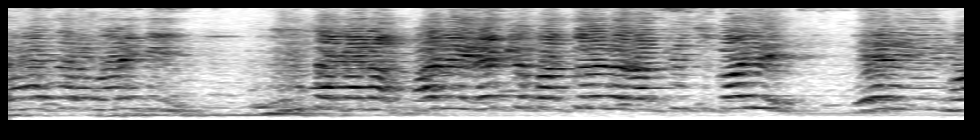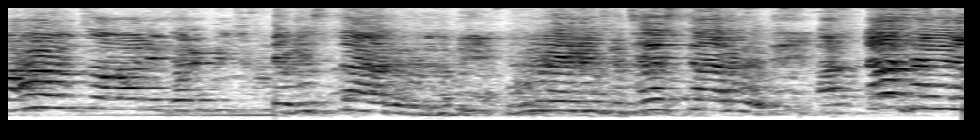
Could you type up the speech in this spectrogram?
సంవత్సరం వరకు ఇంతకన్నా పది రెట్లు భక్తులను రప్పించుకొని నేను ఈ మహా ఉత్సవాన్ని జరిపించుకుంటారు ఊరేగింపు చేస్తారు. అట్టాసంగిన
